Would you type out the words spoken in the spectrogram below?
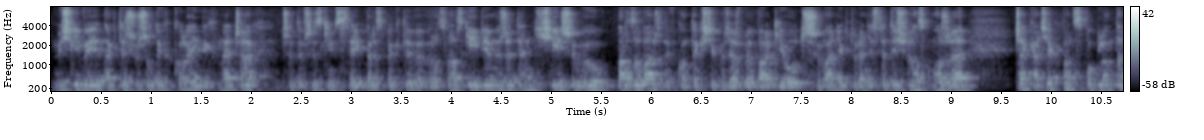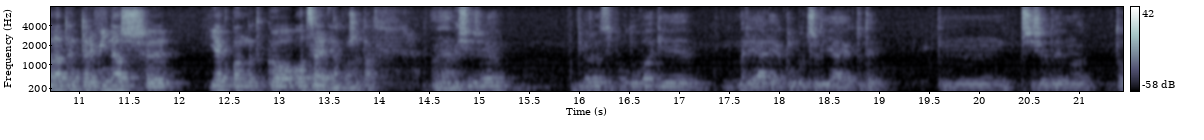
Myślimy jednak też już o tych kolejnych meczach, przede wszystkim z tej perspektywy wrocławskiej. Wiemy, że ten dzisiejszy był bardzo ważny w kontekście chociażby walki o utrzymanie, które niestety Śląsk może czekać. Jak pan spogląda na ten terminarz? Jak pan go ocenia? Może tak? No ja myślę, że biorąc pod uwagę realia klubu, czyli ja jak tutaj mm, przyszedłem, no, to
